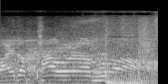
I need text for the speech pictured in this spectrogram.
by the power of Raw.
